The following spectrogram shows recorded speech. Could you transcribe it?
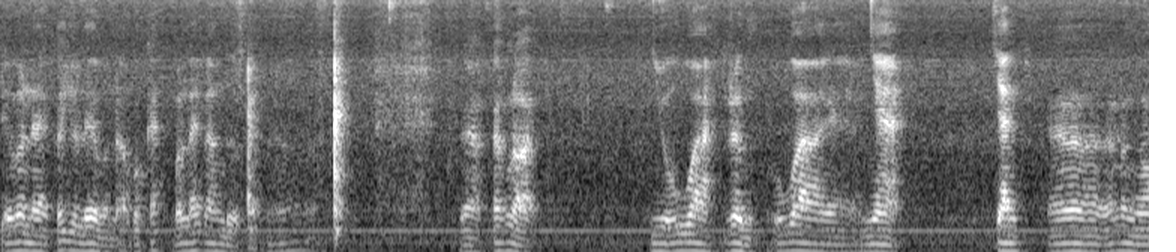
để bên này có dưa leo và nọ có cắt vẫn lấy ăn được đó. và các loại. Như ủ qua rừng ủ qua à, nhà chanh. À, rất là ngon.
